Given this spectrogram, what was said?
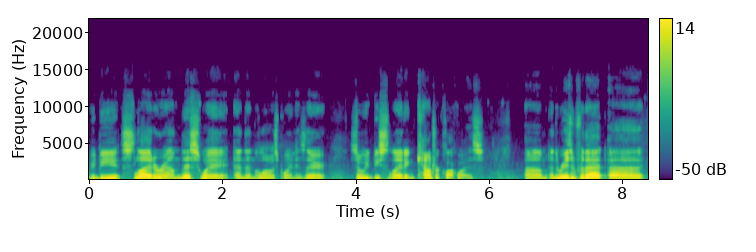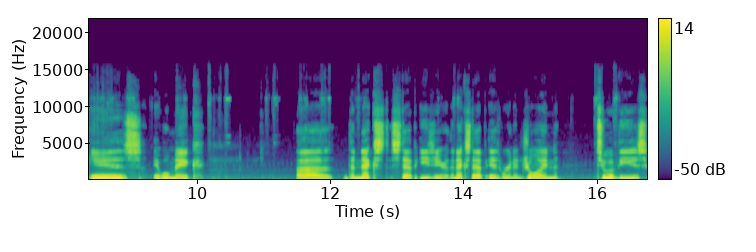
we'd be slide around this way, and then the lowest point is there. So we'd be sliding counterclockwise. Um, and the reason for that uh, is it will make uh, the next step easier. The next step is we're going to join two of these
